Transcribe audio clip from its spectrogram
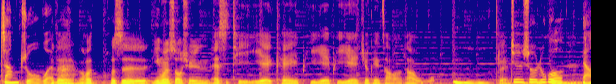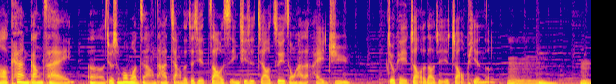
张卓文对，然后或是英文搜寻 S T E A K P A P A 就可以找得到我。嗯嗯嗯，对，就是说，如果想要看刚才呃，就是默默讲他讲的这些造型，其实只要追踪他的 IG 就可以找得到这些照片了。嗯嗯嗯嗯。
